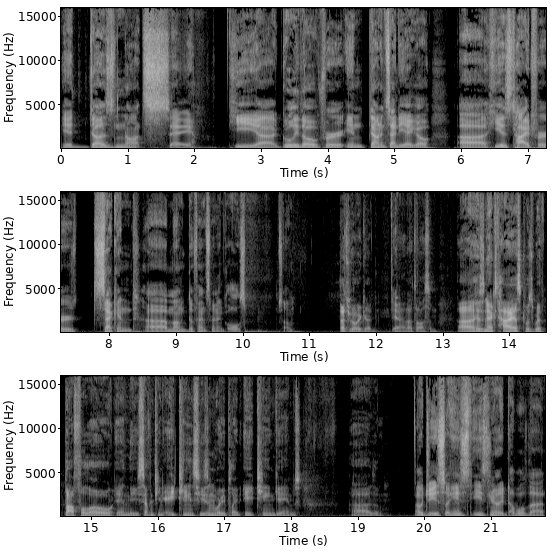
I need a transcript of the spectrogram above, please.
it does not say. He uh, Guhle though for in down in San Diego, uh, he is tied for second uh, among defensemen in goals. So That's really good. Yeah. Yeah, that's awesome. Uh, his next highest was with Buffalo in the 17-18 season, where he played 18 games. Uh, oh geez, so he's he's nearly doubled that.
